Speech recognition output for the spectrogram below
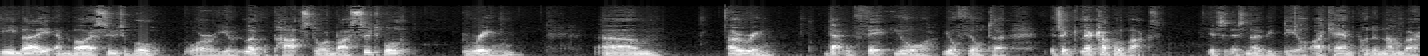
eBay and buy a suitable, or your local parts store and buy a suitable ring, um, O-ring, that will fit your your filter. It's a, they're a couple of bucks. It's, it's no big deal. I can put a number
